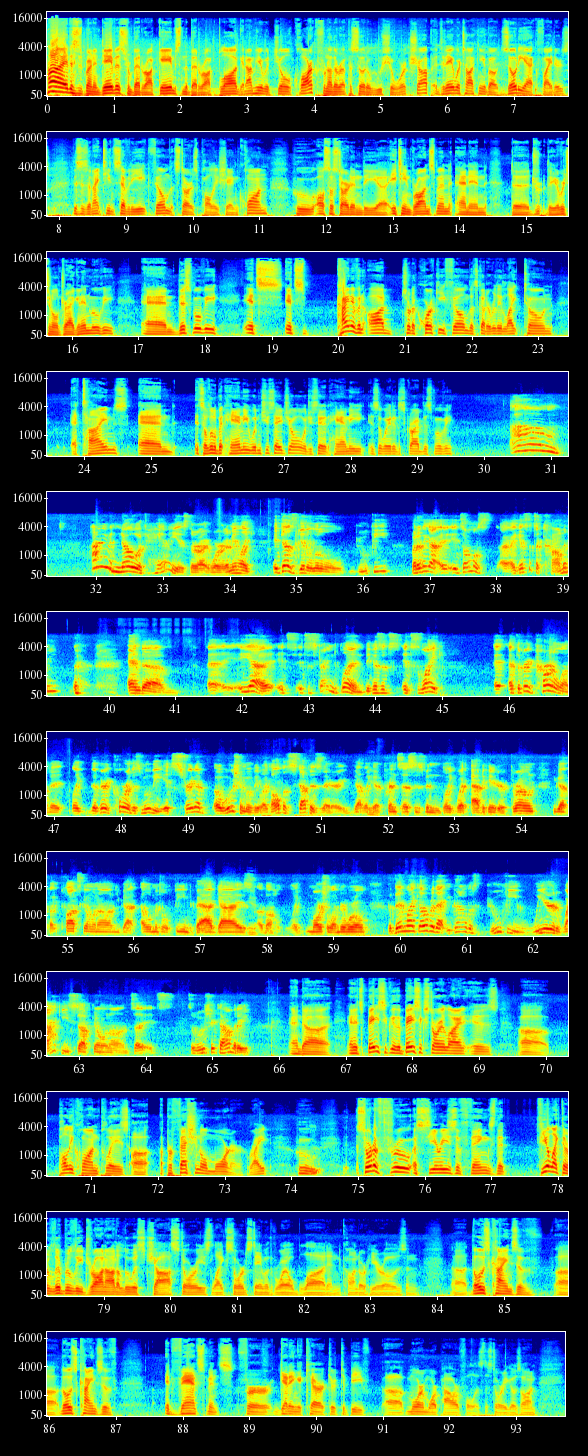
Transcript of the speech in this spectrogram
Hi, this is Brendan Davis from Bedrock Games and the Bedrock blog, and I'm here with Joel Clark for another episode of Wuxia Workshop. And today we're talking about Zodiac Fighters. This is a 1978 film that stars Polly Shang Kwan, who also starred in the uh, 18 Bronzemen and in the the original Dragon Inn movie. And this movie, it's it's kind of an odd, sort of quirky film that's got a really light tone at times, and it's a little bit hammy, wouldn't you say, Joel? Would you say that hammy is a way to describe this movie? Um, I don't even know if hammy is the right word. I mean, like it does get a little goofy, but I think I, it's almost. I guess it's a comedy, and um, uh, yeah, it's it's a strange blend because it's it's like at the very kernel of it, like the very core of this movie, it's straight up a wuxia movie. Like all the stuff is there. You got like yeah. a princess who's been like what abdicated her throne. You got like plots going on. You got elemental themed bad guys, yeah. of the like martial underworld. But then, like over that, you got all this goofy, weird, wacky stuff going on. So it's it's a wuxia comedy. And uh, and it's basically the basic storyline is uh, Polly Kwan plays a, a professional mourner, right? Who mm-hmm. Sort of through a series of things that feel like they're liberally drawn out of Louis Cha stories like Sword Stained with Royal Blood and Condor Heroes and uh, those kinds of uh, those kinds of advancements for getting a character to be uh, more and more powerful as the story goes on.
